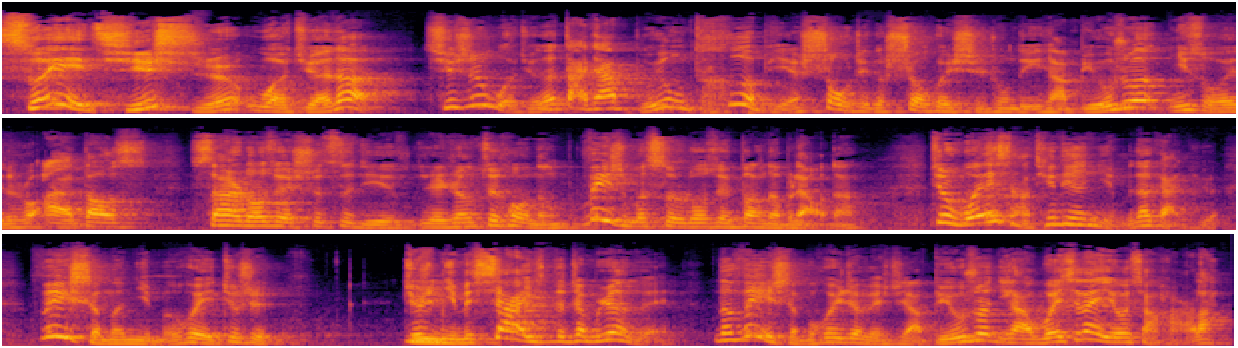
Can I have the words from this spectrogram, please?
所以，其实我觉得，其实我觉得大家不用特别受这个社会时钟的影响。比如说，你所谓的说，哎，到三十多岁是自己人生最后能，为什么四十多岁蹦跶不了呢？就是我也想听听你们的感觉，为什么你们会就是，就是你们下意识的这么认为？那为什么会认为是这样？比如说，你看，我现在也有小孩了。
